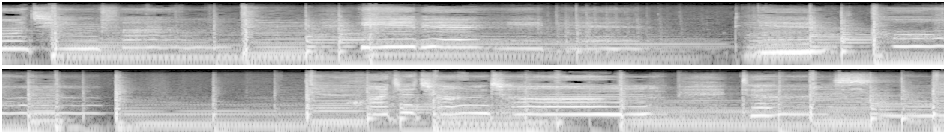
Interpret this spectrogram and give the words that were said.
寂寞侵犯，一遍一遍，天空画着长长的思念。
